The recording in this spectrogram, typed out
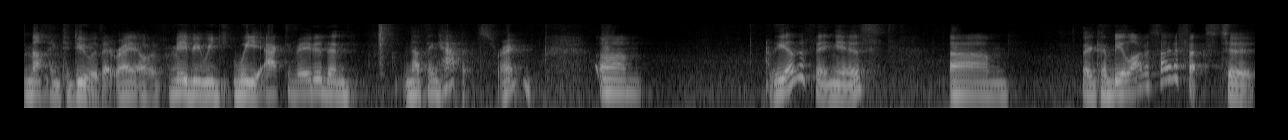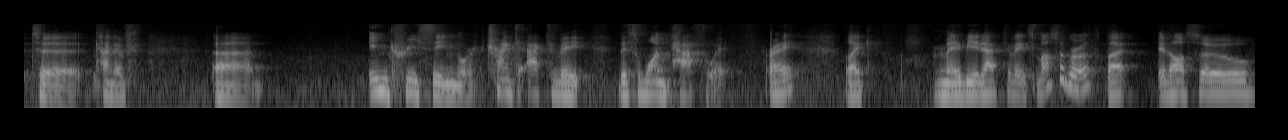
nothing to do with it, right? Or maybe we, we activated and nothing happens, right? Um, the other thing is, um, there could be a lot of side effects to, to kind of uh, increasing or trying to activate this one pathway, right? Like maybe it activates muscle growth, but it also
